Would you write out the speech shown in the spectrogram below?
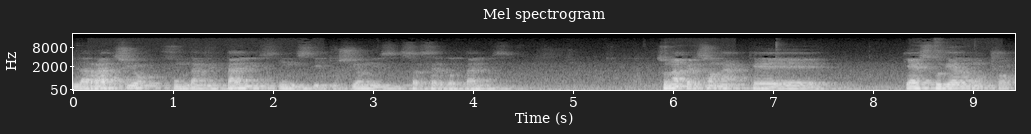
la ratio fundamentalis institutionis sacerdotales. Es una persona que, que ha estudiado mucho,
